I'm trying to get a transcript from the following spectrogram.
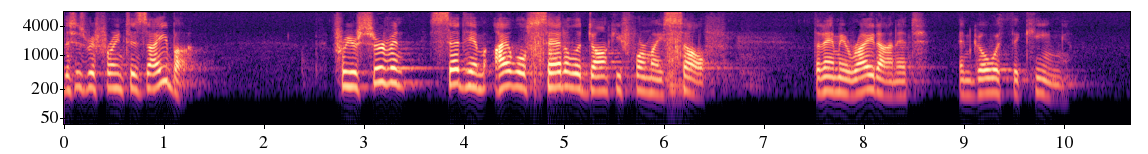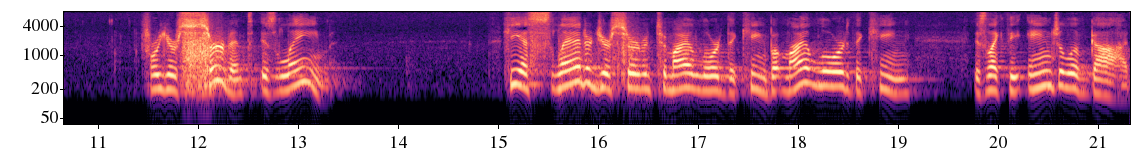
This is referring to Ziba. For your servant said to him, I will saddle a donkey for myself that I may ride on it and go with the king. For your servant is lame. He has slandered your servant to my lord the king, but my lord the king is like the angel of God.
